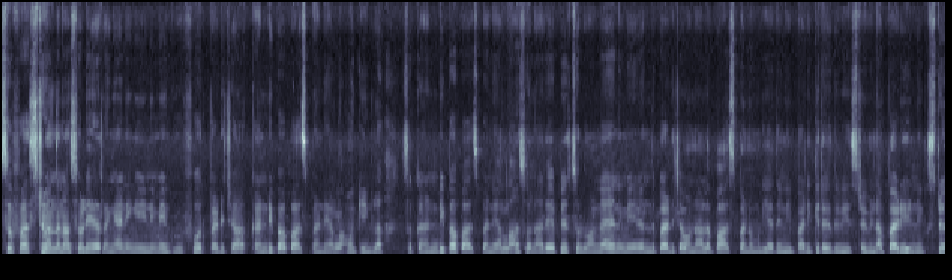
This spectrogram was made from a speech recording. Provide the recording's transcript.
ஸோ ஃபஸ்ட்டு வந்து நான் சொல்லிடுறேங்க. நீங்கள் இனிமேல் குரூப் ஃபோர் படித்தா கண்டிப்பாக பாஸ் பண்ணிடலாம். ஓகேங்களா ஸோ கண்டிப்பாக பாஸ் பண்ணிடலாம். ஸோ நிறைய பேர் சொல்லுவாங்க இனிமேல் வந்து படித்தா உன்னால் பாஸ் பண்ண முடியாது. நீ படிக்கிறது வேஸ்ட் அப்படின்னா படி நெக்ஸ்ட்டு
